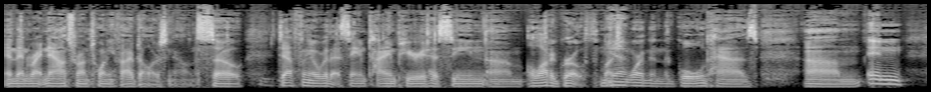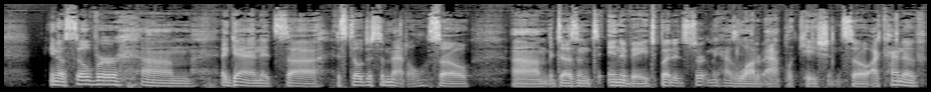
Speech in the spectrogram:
and then right now it's around twenty-five dollars an ounce. So definitely over that same time period has seen um, a lot of growth, much Yeah. more than the gold has, um, and you know, silver, um, again, it's, uh, it's still just a metal. So, um, it doesn't innovate, but it certainly has a lot of applications. So I kind of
